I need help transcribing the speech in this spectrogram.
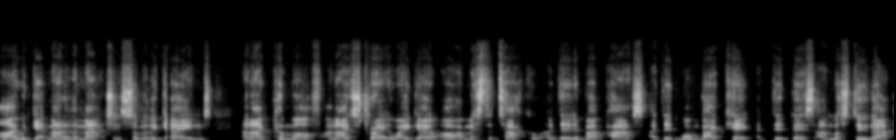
I would get man of the match in some of the games, and I'd come off and I'd straight away go, "Oh, I missed a tackle. I did a bad pass. I did one bad kick. I did this. I must do that."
